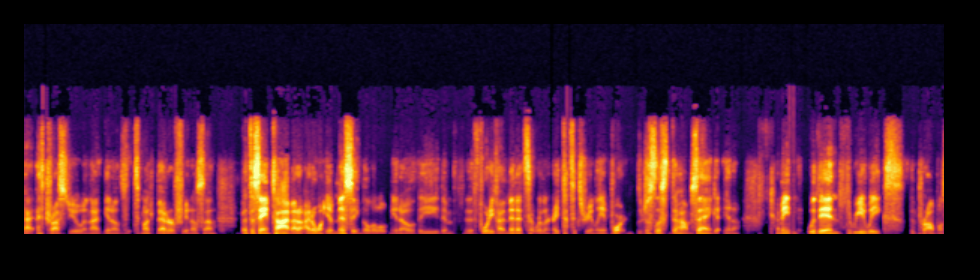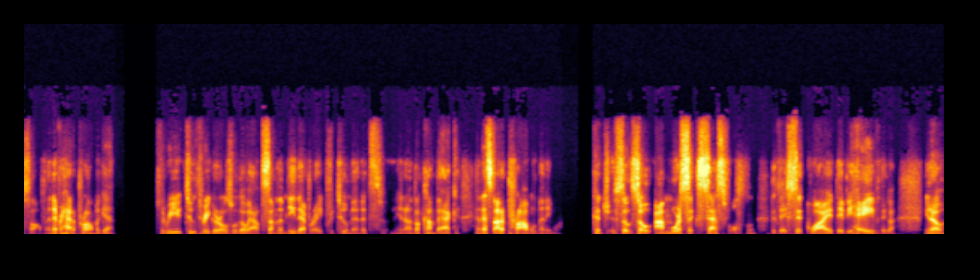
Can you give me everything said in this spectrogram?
I, I trust you, and I, you know, it's much better for you know. So, but at the same time, I don't, I don't want you missing the little, you know, the the, the 45 minutes that we're learning. That's extremely important. Just listen to how I'm saying it. You know, I mean, within three weeks, the problem was solved. I never had a problem again three two three girls will go out some of them need that break for two minutes you know and they'll come back and that's not a problem anymore so so i'm more successful. They sit quiet they behave they go you know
